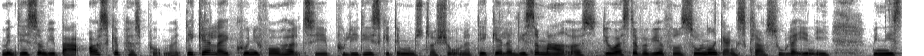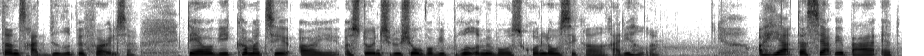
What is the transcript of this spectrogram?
Men det, som vi bare også skal passe på med, det gælder ikke kun i forhold til politiske demonstrationer. Det gælder lige så meget også. Det er jo også derfor, vi har fået solnedgangsklausuler ind i ministerens ret hvide beføjelser. Det er jo, at vi ikke kommer til at, øh, at stå i en situation, hvor vi bryder med vores grundlovssikrede rettigheder. Og her, der ser vi bare, at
